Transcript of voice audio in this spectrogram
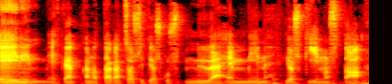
ei, niin ehkä kannattaa katsoa sitten joskus myöhemmin, jos kiinnostaa.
